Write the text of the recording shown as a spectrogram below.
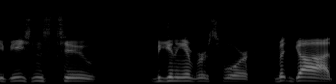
Ephesians 2, beginning in verse 4. But God,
